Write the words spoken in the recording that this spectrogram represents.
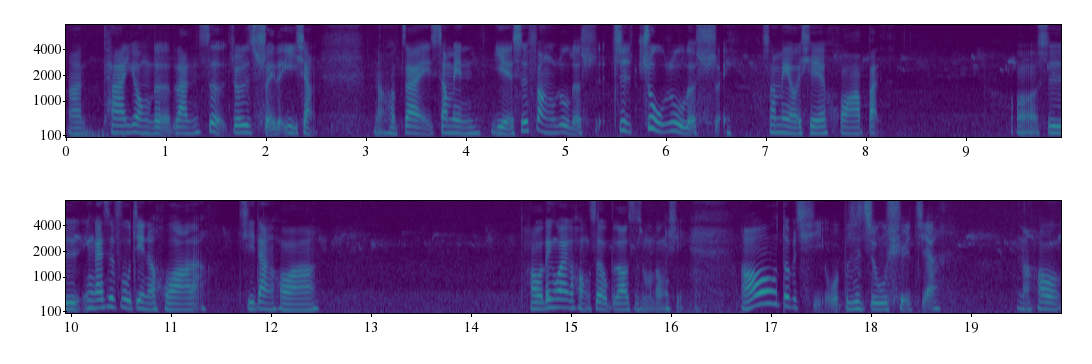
啊，它用的蓝色就是水的意象，然后在上面也是放入了水，注注入了水，上面有一些花瓣，哦、是应该是附近的花啦，鸡蛋花。好，另外一个红色我不知道是什么东西。哦，对不起，我不是植物学家。然后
